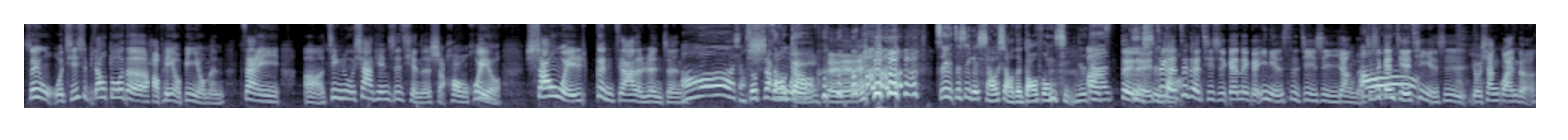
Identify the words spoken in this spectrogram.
所以我，我其实比较多的好朋友、病友们在呃进入夏天之前的时候，会有稍微更加的认真。嗯哦，想说稍微对对对，所以这是一个小小的高峰期，就是大啊家，对对，这个这个其实跟那个一年四季是一样的，哦就是跟节庆也是有相关的。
